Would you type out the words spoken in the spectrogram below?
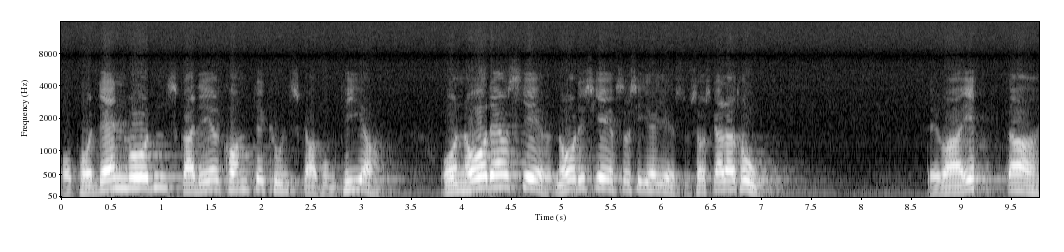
Og på den måten skal dere komme til kunnskap om tida. Og når det skjer, når det skjer, så sier Jesus, så skal dere tro. Det var et av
